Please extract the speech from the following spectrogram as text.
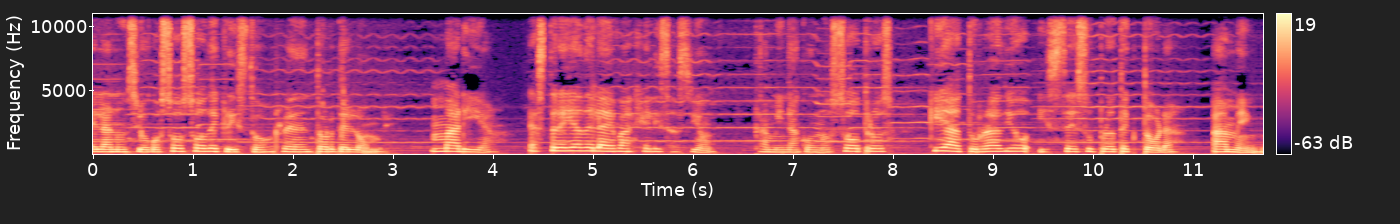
el anuncio gozoso de Cristo, Redentor del hombre. María, estrella de la evangelización, camina con nosotros, guía a tu radio y sé su protectora. Amén.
